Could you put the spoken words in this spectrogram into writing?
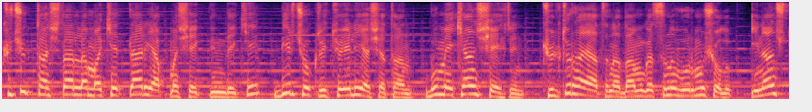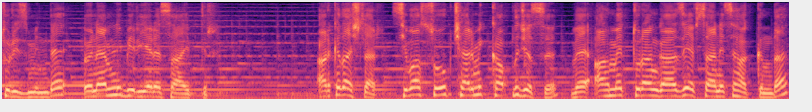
küçük taşlarla maketler yapma şeklindeki birçok ritüeli yaşatan bu mekan şehrin kültür hayatına damgasını vurmuş olup inanç turizminde önemli bir yere sahiptir. Arkadaşlar, Sivas Soğuk Çermik Kaplıcası ve Ahmet Turan Gazi efsanesi hakkında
